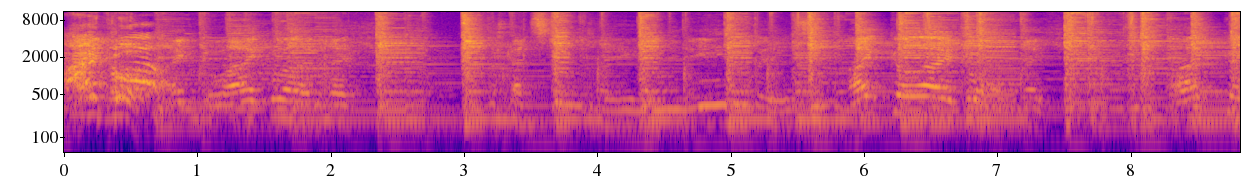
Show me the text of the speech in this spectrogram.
Heiko! Heiko, Heiko hat recht. Das kannst du drehen, wie du willst. Heiko, Heiko hat recht. Heiko,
